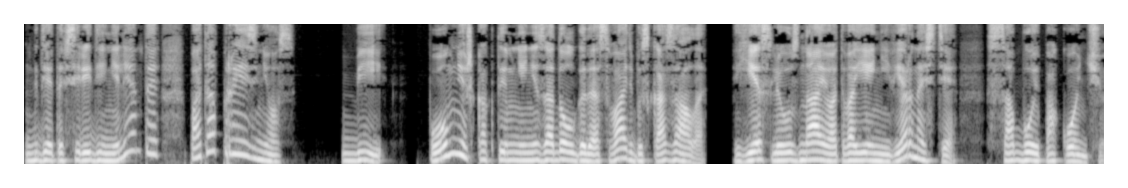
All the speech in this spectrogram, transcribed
Где-то в середине ленты Потап произнес «Би, помнишь, как ты мне незадолго до свадьбы сказала, если узнаю о твоей неверности, с собой покончу?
